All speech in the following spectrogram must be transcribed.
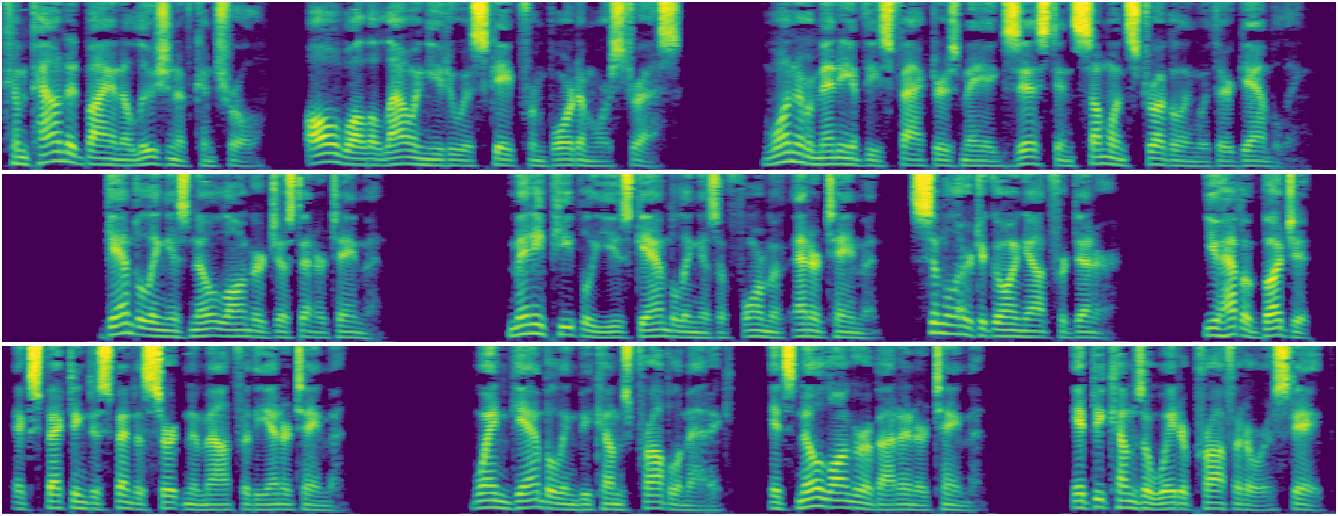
compounded by an illusion of control, all while allowing you to escape from boredom or stress. One or many of these factors may exist in someone struggling with their gambling. Gambling is no longer just entertainment. Many people use gambling as a form of entertainment, similar to going out for dinner. You have a budget, expecting to spend a certain amount for the entertainment. When gambling becomes problematic, it's no longer about entertainment. It becomes a way to profit or escape.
